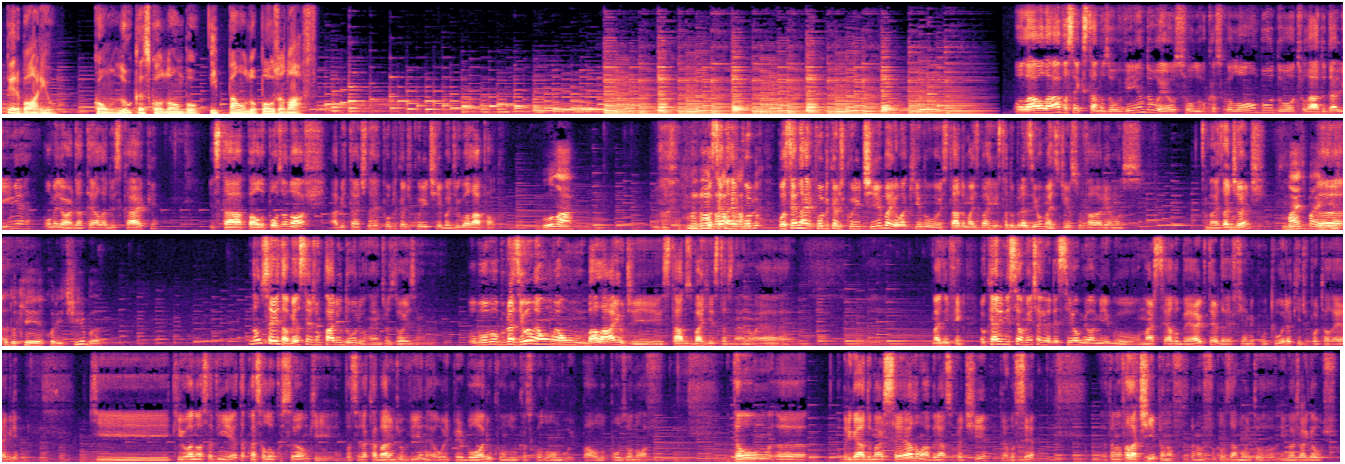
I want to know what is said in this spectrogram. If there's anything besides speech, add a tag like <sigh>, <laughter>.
Hiperbóreo, com Lucas Colombo e Paulo Pousonoff. Olá, olá, você que está nos ouvindo, eu sou o Lucas Colombo, do outro lado da linha, ou melhor, da tela do Skype, está Paulo Pousonoff, habitante da República de Curitiba. Diga olá, Paulo. Olá. Você na, República, você na República de Curitiba, eu aqui no estado mais barrista do Brasil, mas disso falaremos mais adiante. Mais bairrista uh, do que Curitiba? Não sei, talvez seja um páreo duro né, entre os dois. Né? O, o, Brasil é um, é um balaio de estados bairristas, né? Não é... Mas enfim, eu quero inicialmente agradecer ao meu amigo Marcelo Bergter, da FM Cultura, aqui de Porto Alegre, que criou a nossa vinheta com essa locução que vocês acabaram de ouvir, né? O Hiperbóreo com Lucas Colombo e Paulo Pousonoff. Então, uh, obrigado Marcelo, um abraço para ti, para você. Para não falar ti, para não, não, usar muito linguajar gaúcho.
